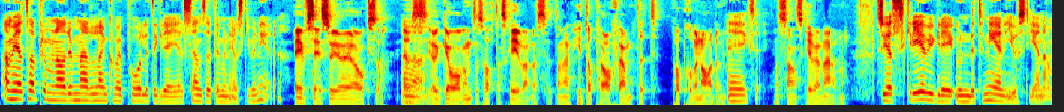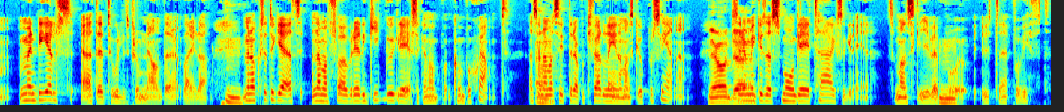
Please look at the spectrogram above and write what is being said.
Ja, men jag tar promenader emellan, kommer på lite grejer, sen sätter jag mig ner och skriver ner det. I och för sig så gör jag också. Jag, jag går inte så ofta skrivandes utan jag hittar på skämtet på promenaden. Eh, exakt. Och sen skriver jag ner den. Så jag skrev ju grejer under turnén just genom, men dels att jag tog lite promenader varje dag. Men också tycker jag att när man förbereder gig och grejer så kan man komma på skämt. Alltså när man sitter där på kvällen innan man ska upp på scenen. Ja, det, Så det är mycket så små grejer, tags och grejer. Som man skriver på, ute på vift.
